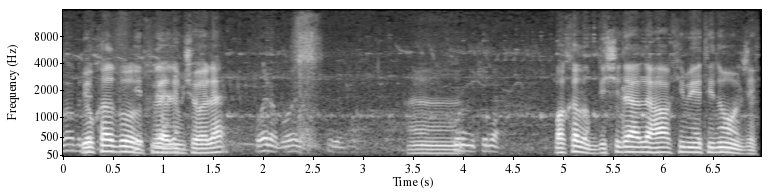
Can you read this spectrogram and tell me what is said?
Olabilir. Yukarı doğru Gitmeyelim. sürelim şöyle. Ee, bakalım dişilerle hakimiyeti ne olacak?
